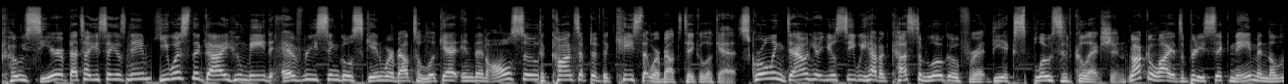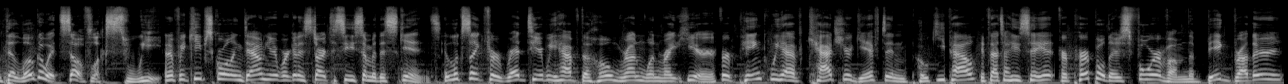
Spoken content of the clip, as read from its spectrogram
Kosir, if that's how you say his name. He was the guy who made every single skin we're about to look at, and then also the concept of the case that we're about to take a look at. Scrolling down here, you'll see we have a custom logo for it, the Explosive Collection. Not gonna lie, it's a pretty sick name, and the, the logo itself looks sweet. And if we keep scrolling down here, we're gonna start to see some of the skins. It looks like for red tier, we have the home run one right here. For pink, we have Catch Your Gift and Pokepal, if that's how you say it. For purple, there's four of them. The Big Brother,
